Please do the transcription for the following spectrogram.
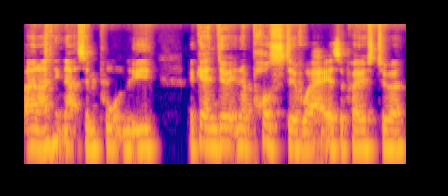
and I think that's important that you again do it in a positive way as opposed to a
